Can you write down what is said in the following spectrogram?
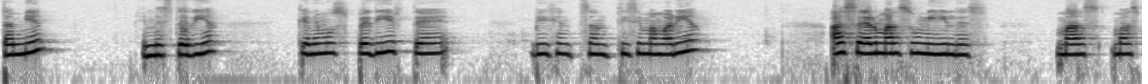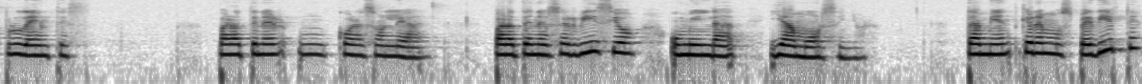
También en este día queremos pedirte, Virgen Santísima María, a ser más humildes, más, más prudentes, para tener un corazón leal para tener servicio, humildad y amor, Señor. También queremos pedirte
